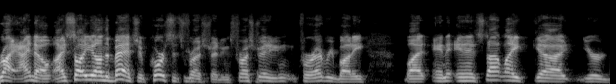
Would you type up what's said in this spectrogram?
Right, I know. I saw you on the bench. Of course, it's frustrating. It's frustrating for everybody, but and and it's not like uh, you're,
